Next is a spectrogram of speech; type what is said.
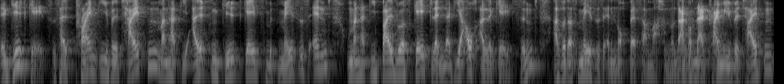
äh, Guild Gates ist halt Prime Evil Titan. Man hat die alten Guild Gates mit Maces End und man hat die Baldur's Gate Länder, die ja auch alle Gates sind. Also das Maces End noch besser machen. Und dann kommt halt Prime Evil Titan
